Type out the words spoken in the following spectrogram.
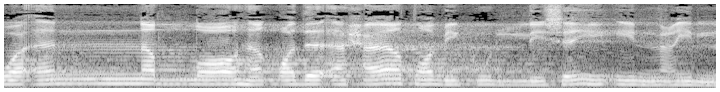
وأن الله قد أحاط بكل شيء علم.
